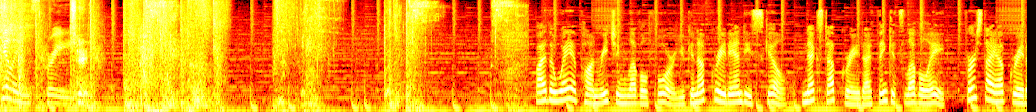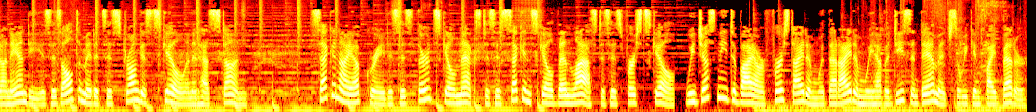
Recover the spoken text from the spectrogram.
Killing spree. By the way upon reaching level 4 you can upgrade Andy's skill, next upgrade I think it's level 8. First I upgrade on Andy is his ultimate it's his strongest skill and it has stun. Second I upgrade is his third skill next is his second skill then last is his first skill. We just need to buy our first item with that item we have a decent damage so we can fight better.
